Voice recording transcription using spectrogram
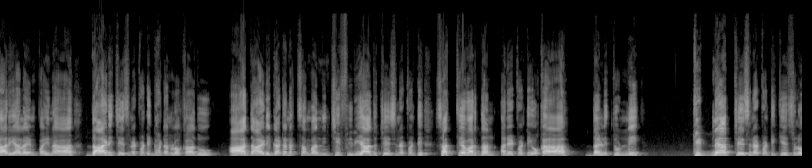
కార్యాలయం పైన దాడి చేసినటువంటి ఘటనలో కాదు. ఆ దాడి ఘటనకు సంబంధించి ఫిర్యాదు చేసినటువంటి సత్యవర్ధన్ అనేటువంటి ఒక దళితుణ్ణి కిడ్నాప్ చేసినటువంటి కేసులో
